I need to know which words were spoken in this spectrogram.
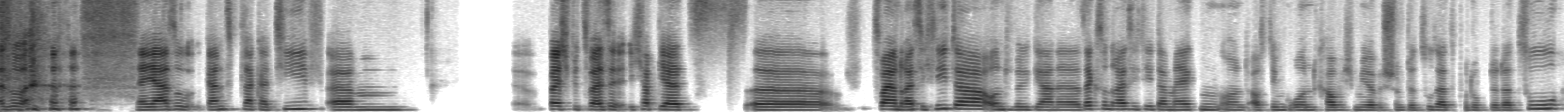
Also, naja, so ganz plakativ. Ähm, beispielsweise, ich habe jetzt äh, 32 Liter und will gerne 36 Liter melken und aus dem Grund kaufe ich mir bestimmte Zusatzprodukte dazu,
